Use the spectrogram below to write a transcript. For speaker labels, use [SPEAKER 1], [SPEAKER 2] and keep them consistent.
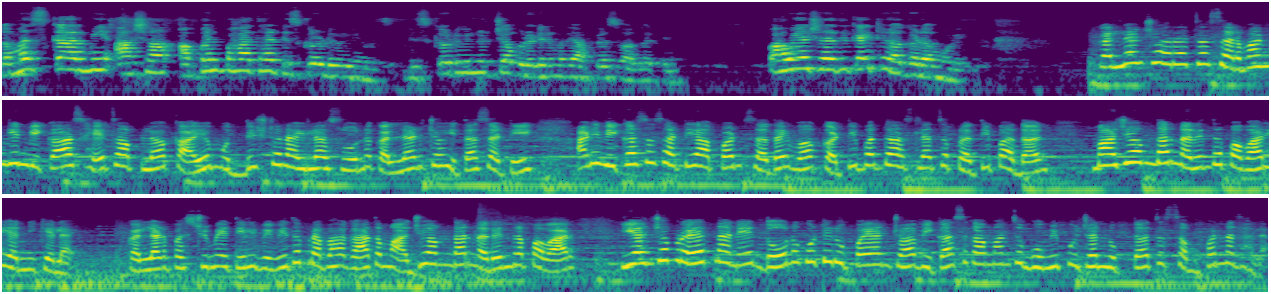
[SPEAKER 1] नमस्कार मी आशा. आपण पाहत आहात डिस्कवरी न्यूज डिस्कवरी न्यूजच्या बुलेटिनमध्ये आपलं स्वागत आहे. पाहूया शहरातील काही ठळक घडामोडी
[SPEAKER 2] कल्याण शहराचा सर्वांगीण विकास हेच आपलं कायम उद्दिष्ट राहिलं असून कल्याणच्या हितासाठी आणि विकासासाठी आपण सदैव कटिबद्ध असल्याचं प्रतिपादन माजी आमदार नरेंद्र पवार यांनी केलंय. कल्याण पश्चिमेतील विविध प्रभागात माजी आमदार नरेंद्र पवार यांच्या प्रयत्नाने दोन कोटी रुपयांच्या विकास कामांचं भूमिपूजन नुकतंच संपन्न झालं.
